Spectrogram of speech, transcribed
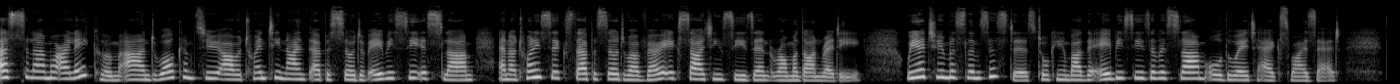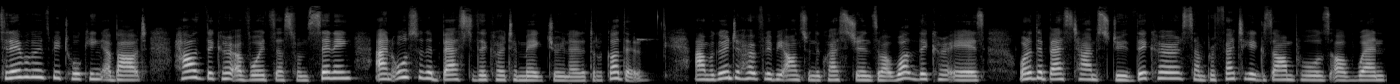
Assalamu alaikum and welcome to our 29th episode of ABC Islam and our 26th episode of our very exciting season Ramadan Ready. We are two Muslim sisters talking about the ABCs of Islam all the way to XYZ. Today we're going to be talking about how dhikr avoids us from sinning and also the best dhikr to make during Laylatul Qadr. And we're going to hopefully be answering the questions about what dhikr is, what are the best times to do dhikr, some prophetic examples of when,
